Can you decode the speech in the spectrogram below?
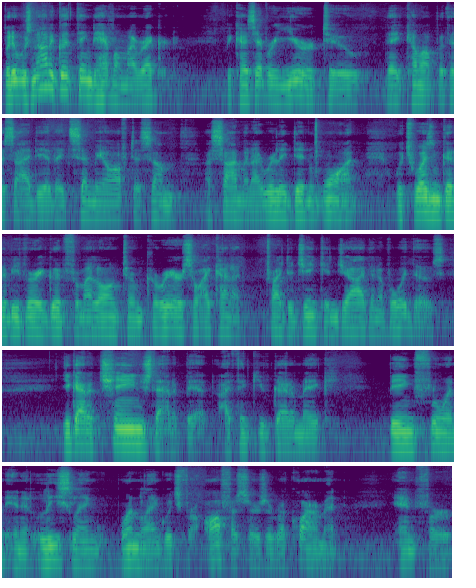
But it was not a good thing to have on my record, because every year or two they'd come up with this idea they'd send me off to some assignment I really didn't want, which wasn't going to be very good for my long-term career. So I kind of tried to jink and jive and avoid those you got to change that a bit. I think you've got to make being fluent in at least lang- one language for officers a requirement, and for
